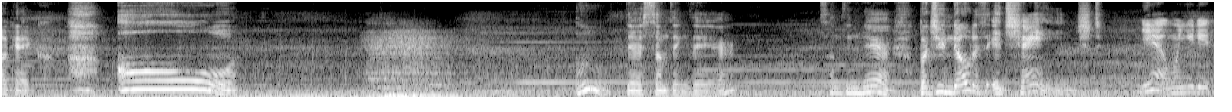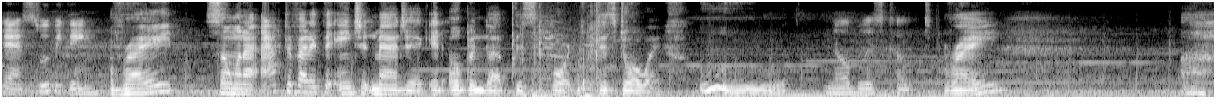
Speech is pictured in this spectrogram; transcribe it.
okay. Oh. Ooh, there's something there. something there. But you notice it changed, Yeah, when you did that swoopy thing. right? So when I activated the ancient magic, it opened up this port, this doorway. Ooh, Noblest coat. right? Ah,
